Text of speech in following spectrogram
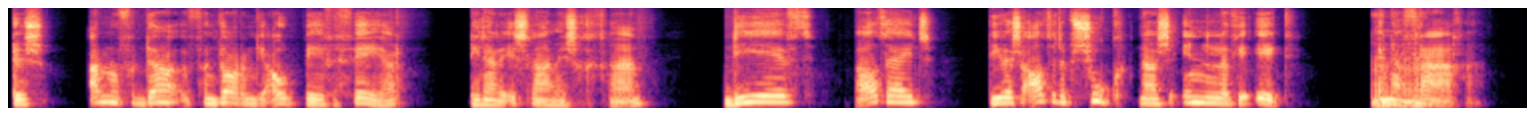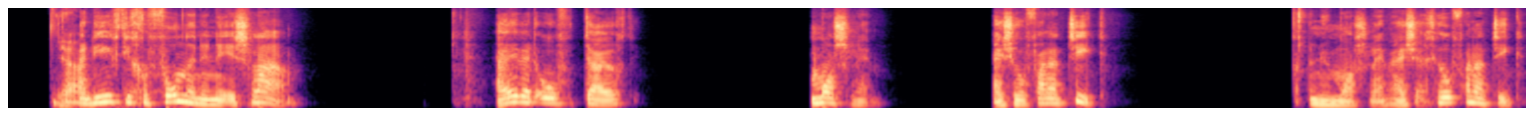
Dus Arno van Dorn, die oud PVV'er, die naar de islam is gegaan, die heeft altijd, die was altijd op zoek naar zijn innerlijke ik en naar Mhm. vragen. Ja. En die heeft hij gevonden in de islam. Hij werd overtuigd moslim. Hij is heel fanatiek. Nu moslim. Hij is echt heel fanatiek.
